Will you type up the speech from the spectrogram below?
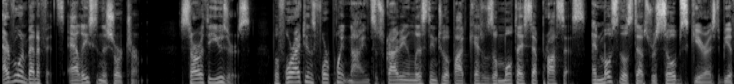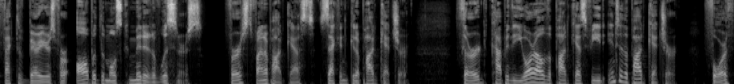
Everyone benefits, at least in the short term. Start with the users. Before iTunes 4.9, subscribing and listening to a podcast was a multi-step process, and most of those steps were so obscure as to be effective barriers for all but the most committed of listeners. First, find a podcast. Second, get a podcatcher. Third, copy the URL of the podcast feed into the podcatcher. Fourth,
